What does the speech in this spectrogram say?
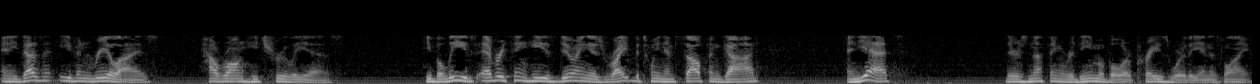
and he doesn't even realize how wrong he truly is. He believes everything he is doing is right between himself and God, and yet there's nothing redeemable or praiseworthy in his life.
